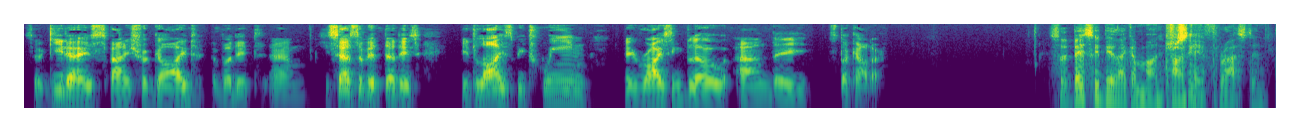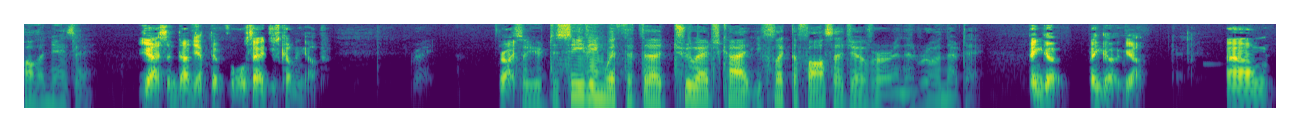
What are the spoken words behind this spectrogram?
So guida is Spanish for guide, but it um, he says of it that it it lies between a rising blow and a stoccata. So it'd basically be like a montante thrust in Bolognese. Yes, and that Yep. the false edge is coming up. Right. Right. So you're deceiving with the, the true edge cut. You flick the false edge over and then ruin their day. Bingo, bingo, yeah. Um,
